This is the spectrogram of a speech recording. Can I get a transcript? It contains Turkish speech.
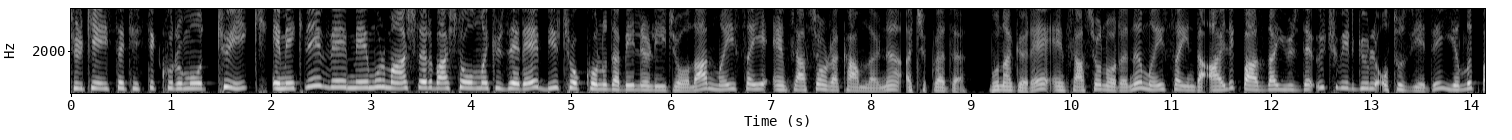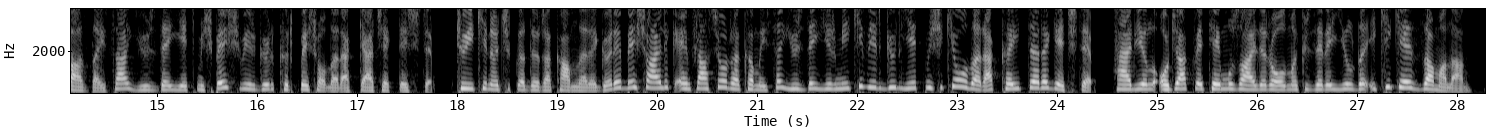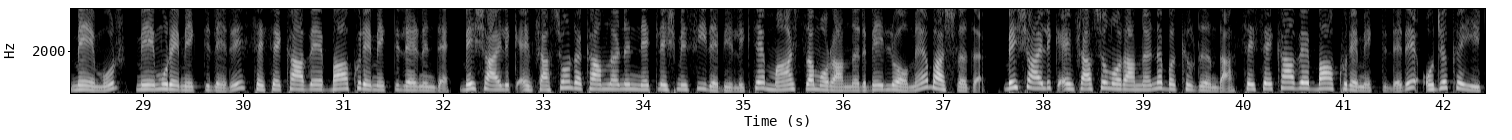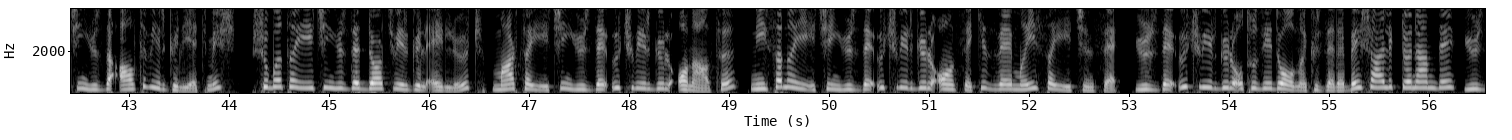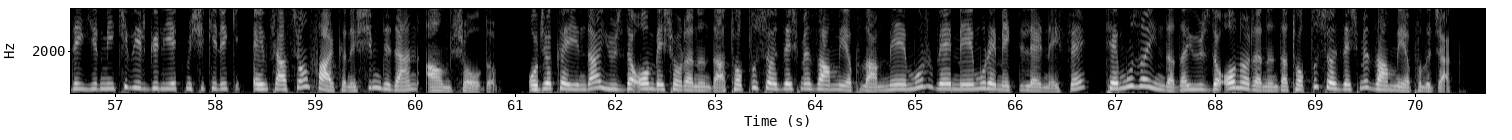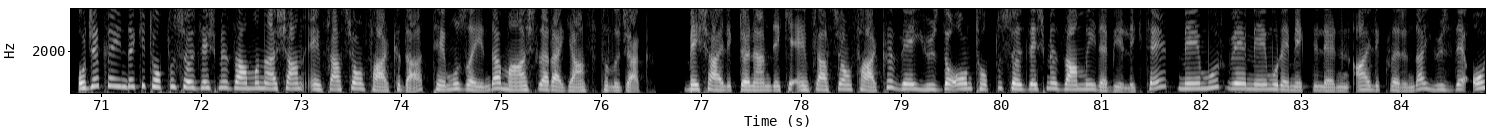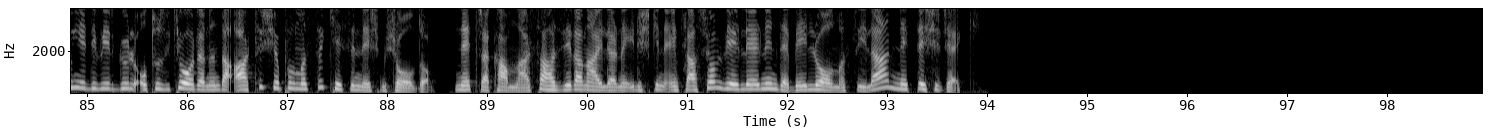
Türkiye İstatistik Kurumu TÜİK, emekli ve memur maaşları başta olmak üzere birçok konuda belirleyici olan Mayıs ayı enflasyon rakamlarını açıkladı. Buna göre enflasyon oranı Mayıs ayında aylık bazda %3,37, yıllık bazda ise %75,45 olarak gerçekleşti. TÜİK'in açıkladığı rakamlara göre 5 aylık enflasyon rakamı ise %22,72 olarak kayıtlara geçti. Her yıl Ocak ve Temmuz ayları olmak üzere yılda iki kez zam alan memur, memur emeklileri, SSK ve Bağkur emeklilerinin de 5 aylık enflasyon rakamlarının netleşmesiyle birlikte maaş zam oranları belli olmaya başladı. 5 aylık enflasyon oranlarına bakıldığında SSK ve Bağkur emeklileri Ocak ayı için %6,70, Şubat ayı için %4,53, Mart ayı için %3,16, Nisan ayı için %3,18 ve Mayıs ayı içinse %3,37 olmak üzere 5 aylık dönemde %22,72'lik enflasyon farkını şimdiden almış oldu. Ocak ayında %15 oranında toplu sözleşme zammı yapılan memur ve memur emeklilerine ise Temmuz ayında da %10 oranında toplu sözleşme zammı yapılacak. Ocak ayındaki toplu sözleşme zammını aşan enflasyon farkı da Temmuz ayında maaşlara yansıtılacak. 5 aylık dönemdeki enflasyon farkı ve %10 toplu sözleşme zammı ile birlikte memur ve memur emeklilerinin aylıklarında %17,32 oranında artış yapılması kesinleşmiş oldu. Net rakamlarsa Haziran aylarına ilişkin enflasyon verilerinin de belli olmasıyla netleşecek.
